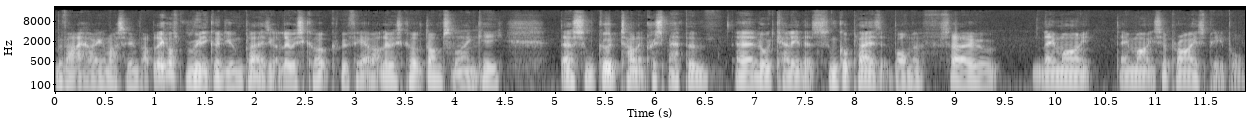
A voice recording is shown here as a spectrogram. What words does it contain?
without having a massive impact. But they've got really good young players. You've got Lewis Cook. We forget about Lewis Cook, Dom Solanke. There's some good talent. Chris Mepham, uh, Lloyd Kelly. There's some good players at Bournemouth. So they might they might surprise people.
